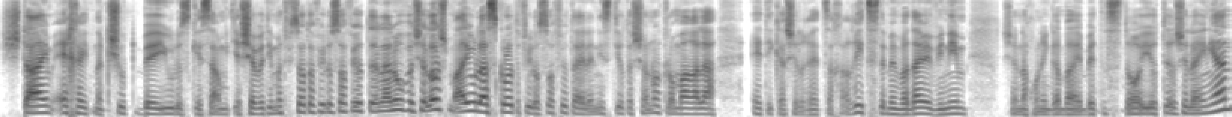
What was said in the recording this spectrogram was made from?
שתיים, איך ההתנגשות ביוליוס קיסר מתיישבת עם התפיסות הפילוסופיות הללו? ושלוש, מה היו לאסכולות הפילוסופיות ההלניסטיות השונות כלומר על האתיקה של רצח עריץ? אתם בוודאי מבינים שאנחנו ניגע בהיבט הסטואי יותר של העניין.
